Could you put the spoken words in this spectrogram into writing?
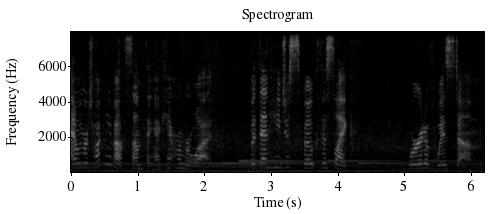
and we were talking about something. I can't remember what, but then he just spoke this like word of wisdom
